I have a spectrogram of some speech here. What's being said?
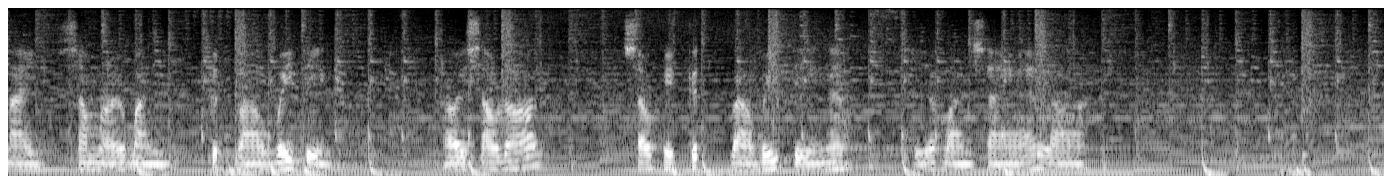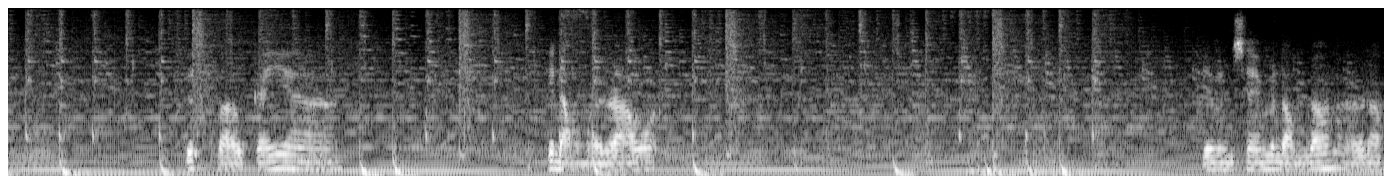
này xong rồi các bạn kích vào ví tiền. Rồi sau đó sau khi kích vào ví tiền á thì các bạn sẽ là kích vào cái uh, cái đồng mà rau á. Để mình xem cái đồng đó nó ở đâu.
